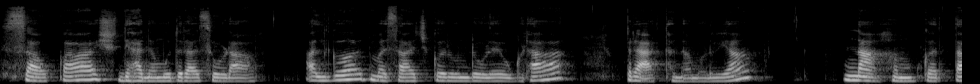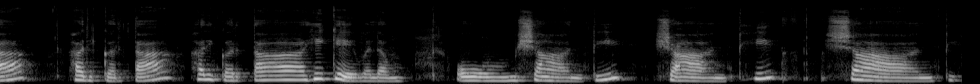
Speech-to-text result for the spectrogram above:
सावकाश ध्यानमुद्रा सोडा. अलगद मसाज करून डोळे उघडा. प्रार्थना म्हणूया. नाहम करता हरि करता हरि करता हि केवलम. ओम शांती शांती शांती.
